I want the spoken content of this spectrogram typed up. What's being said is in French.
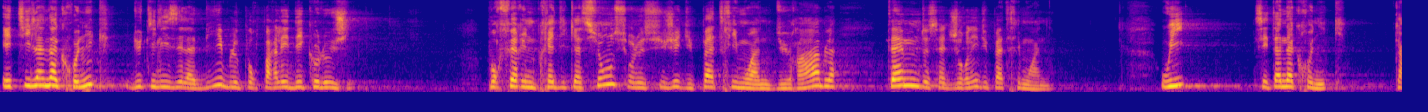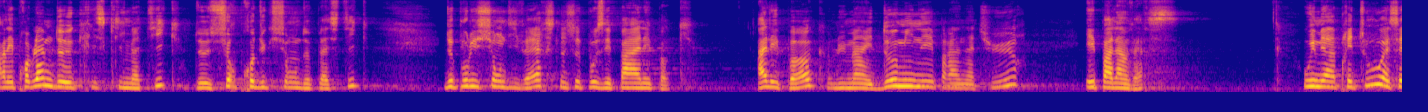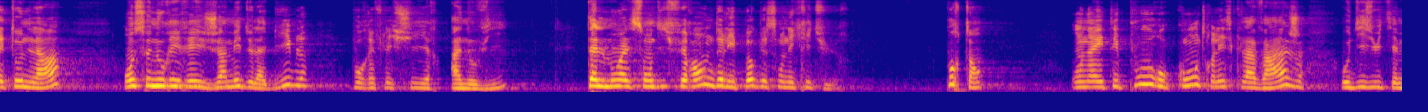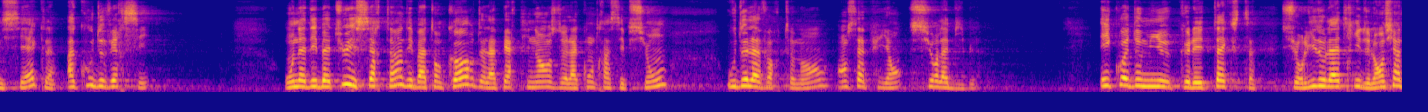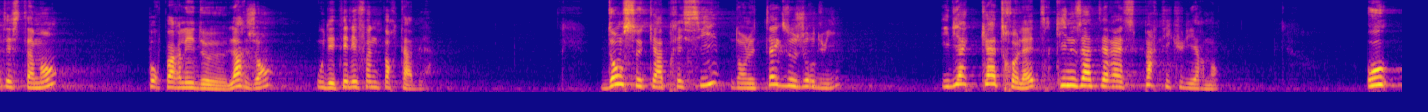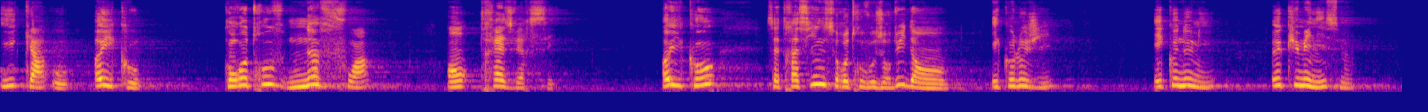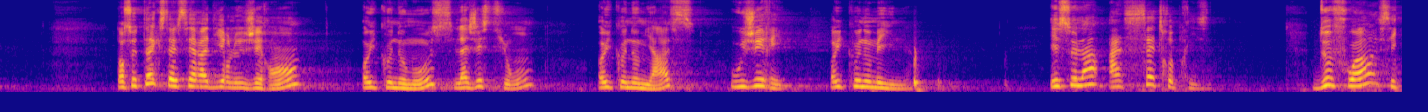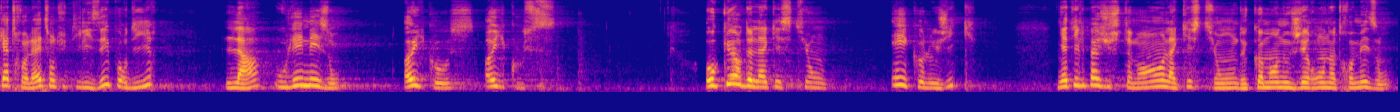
Est-il anachronique d'utiliser la Bible pour parler d'écologie? Pour faire une prédication sur le sujet du patrimoine durable, thème de cette journée du patrimoine Oui, c'est anachronique, car les problèmes de crise climatique, de surproduction de plastique, de pollution diverses ne se posaient pas à l'époque. À l'époque, l'humain est dominé par la nature et pas l'inverse. Oui, mais après tout, à cette aune-là, on ne se nourrirait jamais de la Bible pour réfléchir à nos vies, tellement elles sont différentes de l'époque de son écriture. Pourtant, on a été pour ou contre l'esclavage au XVIIIe siècle à coups de versets. On a débattu, et certains débattent encore, de la pertinence de la contraception ou de l'avortement en s'appuyant sur la Bible. Et quoi de mieux que les textes sur l'idolâtrie de l'Ancien Testament pour parler de l'argent ou des téléphones portables. Dans ce cas précis, dans le texte d'aujourd'hui, il y a quatre lettres qui nous intéressent particulièrement. O-I-K-O, oiko, qu'on retrouve neuf fois en treize versets. Oiko, cette racine se retrouve aujourd'hui dans écologie, économie, œcuménisme. Dans ce texte, elle sert à dire le gérant, oikonomos, la gestion, oikonomias, ou gérer, oikonoméine. Et cela à sept reprises. Deux fois, ces quatre lettres sont utilisées pour dire là ou les maisons, oikos, oikous. Au cœur de la question écologique, n'y a-t-il pas justement la question de comment nous gérons notre maison,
